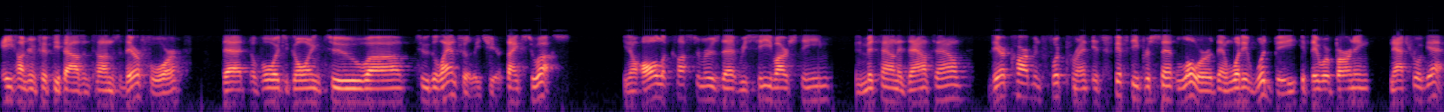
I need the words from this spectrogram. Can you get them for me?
850,000 tons, therefore, that avoids going to uh, to the landfill each year, thanks to us. You know, all the customers that receive our steam in Midtown and downtown, their carbon footprint is 50% lower than what it would be if they were burning natural gas.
